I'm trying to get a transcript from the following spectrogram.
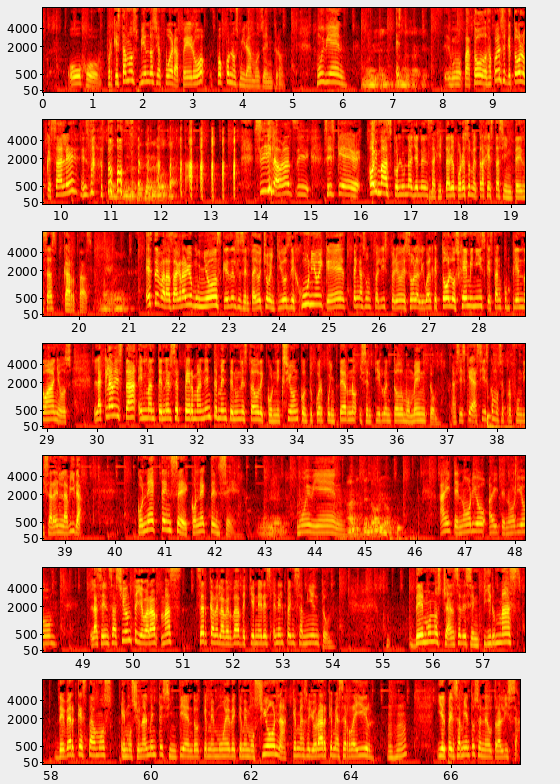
Ojo, porque estamos viendo hacia afuera, pero poco nos miramos dentro. Muy bien, Muy bien, buen Es- mensaje. eh, para todos. Acuérdense que todo lo que sale es para todos. De repente rebota. Sí, la verdad sí. Sí, es que hoy más con luna llena en Sagitario, por eso me traje estas intensas cartas. Este para Sagrario Muñoz, que es del 68-22 de junio y que tengas un feliz periodo de sol, al igual que todos los Géminis que están cumpliendo años. La clave está en mantenerse permanentemente en un estado de conexión con tu cuerpo interno y sentirlo en todo momento. Así es que así es como se profundizará en la vida. Conéctense, conéctense. Muy bien. Muy bien. Andy Tenorio. Ay, Tenorio, ay, Tenorio. La sensación te llevará más cerca de la verdad de quién eres en el pensamiento. Démonos chance de sentir más, de ver qué estamos emocionalmente sintiendo, qué me mueve, qué me emociona, qué me hace llorar, qué me hace reír. Y el pensamiento se neutraliza.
